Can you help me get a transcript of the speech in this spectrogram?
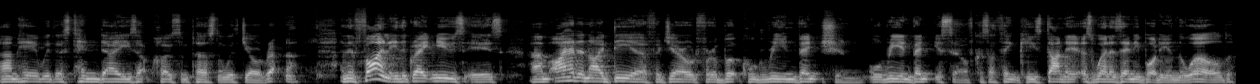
um, here with us 10 days up close and personal with Gerald Ratner. And then finally, the great news is um, I had an idea for Gerald for a book called Reinvention or Reinvent Yourself because I think he's done it as well as anybody in the world.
